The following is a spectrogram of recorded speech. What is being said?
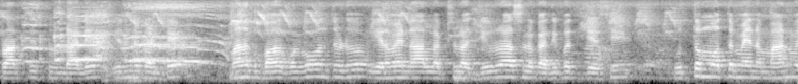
ప్రార్థిస్తుండాలి ఎందుకంటే మనకు భగవంతుడు ఇరవై నాలుగు లక్షల జీవరాశులకు అధిపతి చేసి ఉత్తమోత్తమైన మానవ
